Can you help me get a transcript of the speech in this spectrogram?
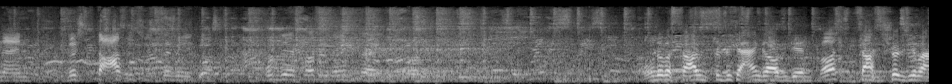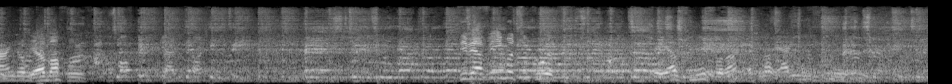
Nein, das Stars ist es Meter. Und der ist fast recht. Und aber Stars soll sicher eingraben gehen. Was? Stars soll sich aber eingraben. Ja, mach ruhig. Die werfen immer zu kurz. Der erste Smith, oder? Noch erst Smith. Oh,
